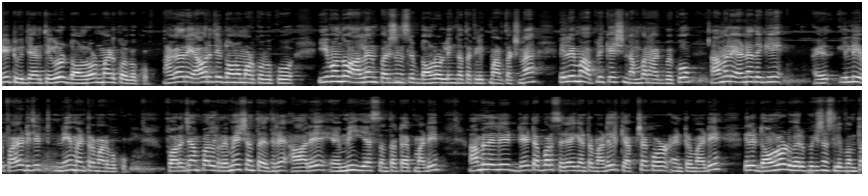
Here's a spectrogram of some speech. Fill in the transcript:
ನೀಟ್ ವಿದ್ಯಾರ್ಥಿಗಳು ಡೌನ್ಲೋಡ್ ಮಾಡಿಕೊಳ್ಬೇಕು. ಹಾಗಾದರೆ ಯಾವ ರೀತಿ ಡೌನ್ಲೋಡ್ ಮಾಡ್ಕೋಬೇಕು ಈ ಒಂದು online person slip download link ಅಂತ ಕ್ಲಿಕ್ ಮಾಡಿದ ತಕ್ಷಣ ಇಲ್ಲಿ ನಿಮ್ಮ ಅಪ್ಲಿಕೇಶನ್ ನಂಬರ್ ಹಾಕಬೇಕು. ಆಮೇಲೆ ಎರಡನೇದಾಗಿ ಇಲ್ಲಿ ಫೈವ್ ಡಿಜಿಟ್ ನೇಮ್ ಎಂಟರ್ ಮಾಡಬೇಕು. ಫಾರ್ ಎಕ್ಸಾಂಪಲ್, ರಮೇಶ್ ಅಂತ ಇದ್ದರೆ R A M E S ಅಂತ ಟೈಪ್ ಮಾಡಿ. ಆಮೇಲೆ ಇಲ್ಲಿ ಡೇಟ್ ಆಫ್ ಬರ್ತ್ ಸರಿಯಾಗಿ ಎಂಟರ್ ಮಾಡಿ. ಇಲ್ಲಿ ಕ್ಯಾಪ್ಚಾ ಕೋಡ್ ಎಂಟರ್ ಮಾಡಿ. ಇಲ್ಲಿ ಡೌನ್ಲೋಡ್ ವೆರಿಫಿಕೇಶನ್ ಸ್ಲಿಪ್ ಅಂತ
